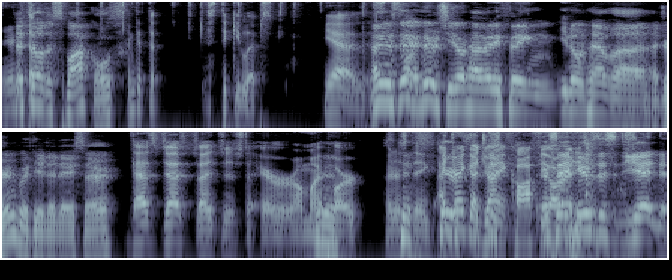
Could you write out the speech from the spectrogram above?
I get that's the, all the sparkles. I get the sticky lips. Yeah, I was saying, I noticed you don't have anything. You don't have uh, a drink with you today, sir. That's that's that's just an error on my Yeah. part. I just think I drank a giant coffee I say, here's this gin.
